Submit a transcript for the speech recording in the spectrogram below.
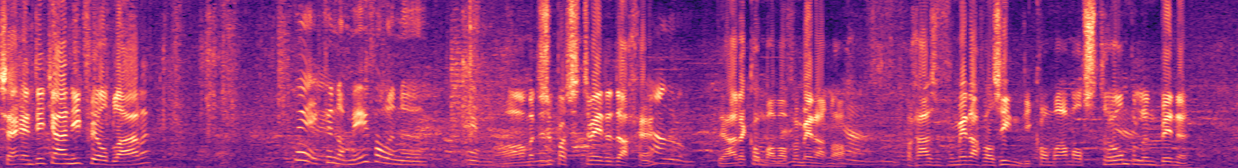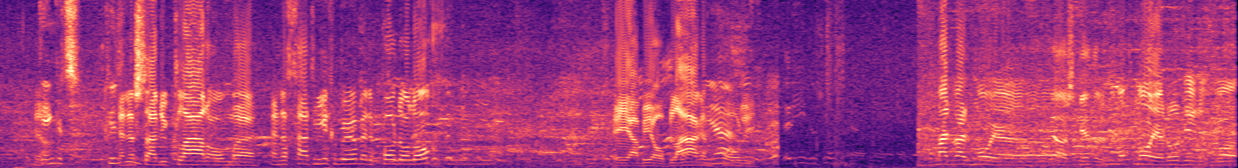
Zijn er dit jaar niet veel bladen? Nee, ik vind dat meevallen. Oh, maar het is ook pas de tweede dag, hè? Ja, daarom. Ja, dat komt allemaal vanmiddag nog. Ja. We gaan ze vanmiddag wel zien. Die komen allemaal strompelend binnen. Ik denk het. Ik en dan staat u klaar om... Uh, en dat gaat hier gebeuren bij de podoloog? EHBO, Blarenpolie. Ja. Maar het was mooi. Uh, ja, schitterend. Mo mooie route in geval.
